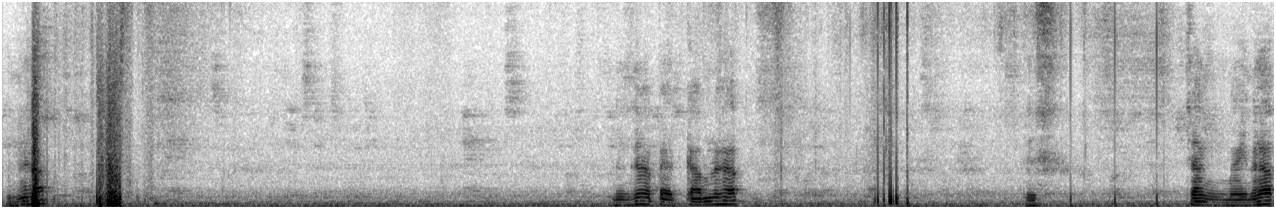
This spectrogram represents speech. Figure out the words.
เห็นไหมครับ หนึ่งห้าแปดกรัมนะครับช่างใหม่นะครับ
